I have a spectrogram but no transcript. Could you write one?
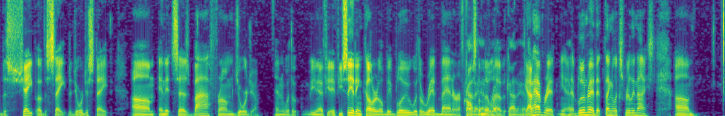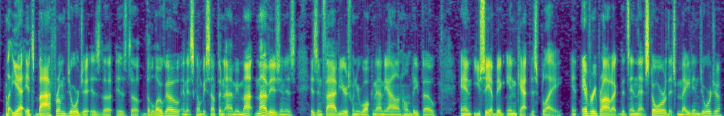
the shape of the state, the Georgia state, um, and it says "Buy from Georgia." And with a you know if you if you see it in color, it'll be blue with a red banner across the middle red. of it. Gotta have Gotta red. have red. Yeah, Yeah. that blue and red. That thing looks really nice. Um, but yeah, it's "Buy from Georgia" is the is the the logo, and it's going to be something. I mean, my my vision is is in five years when you're walking down the aisle in Home Depot, and you see a big end cap display, and every product that's in that store that's made in Georgia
